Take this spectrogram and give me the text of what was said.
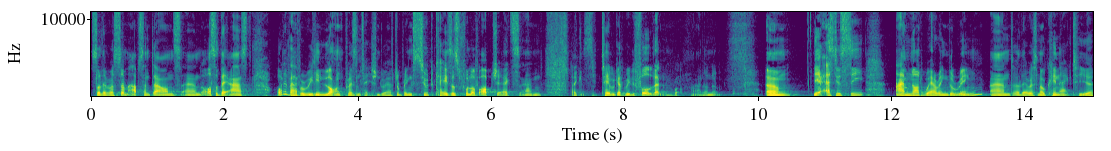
So there were some ups and downs, and also they asked, what if I have a really long presentation? Do I have to bring suitcases full of objects and like the table get really full then? Well, I don't know. Um, yeah, as you see, I'm not wearing the ring, and uh, there is no Kinect here.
